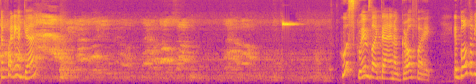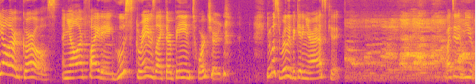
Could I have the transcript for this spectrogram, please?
They're fighting again? Who screams like that in a girl fight? If both of y'all are girls and y'all are fighting, who screams like they're being tortured? you must really be getting your ass kicked. Why did it mute?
